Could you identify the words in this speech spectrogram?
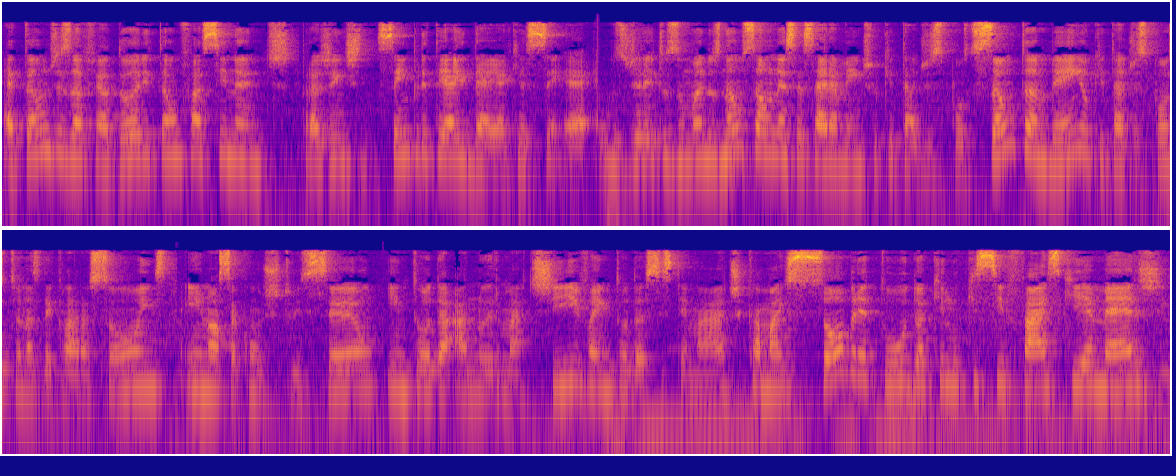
é tão desafiador e tão fascinante para a gente sempre ter a ideia que é, os direitos humanos não são necessariamente o que está disposto, são também o que está disposto nas declarações, em nossa Constituição, em toda a normativa, em toda a sistemática, mas, sobretudo, aquilo que se faz que emerge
